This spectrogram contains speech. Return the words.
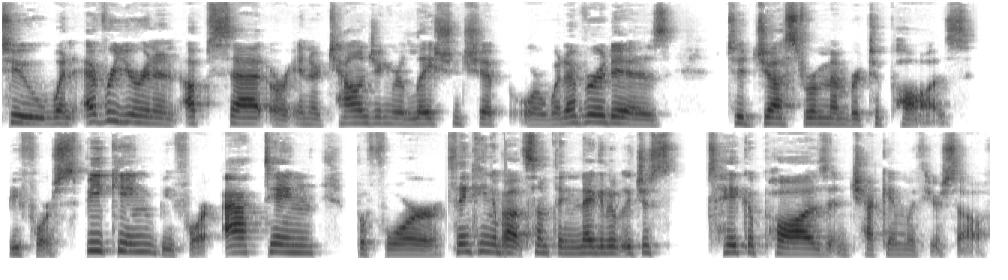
to whenever you're in an upset or in a challenging relationship or whatever it is, to just remember to pause before speaking, before acting, before thinking about something negatively. Just take a pause and check in with yourself.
